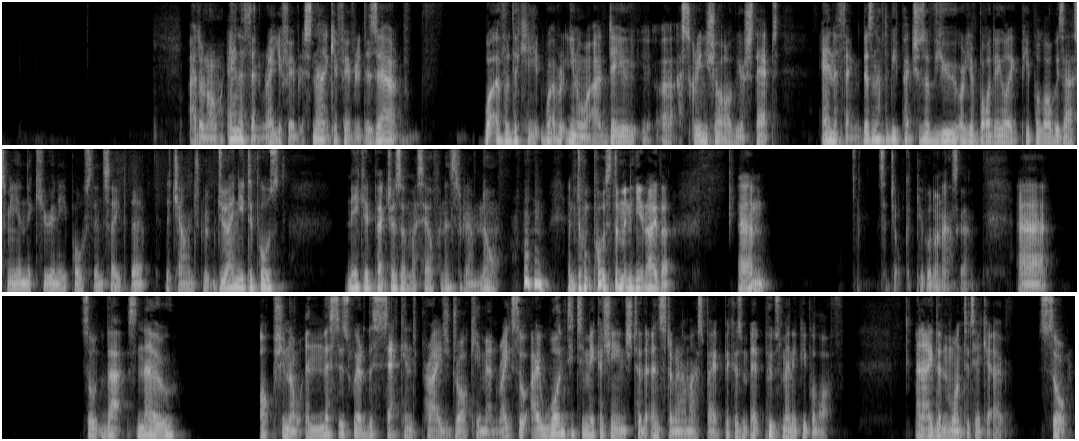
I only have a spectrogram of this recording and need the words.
I don't know, anything, right? Your favorite snack, your favorite dessert, whatever the case, whatever you know, a day, a screenshot of your steps, anything. It doesn't have to be pictures of you or your body. Like people always ask me in the Q and A post inside the the challenge group, do I need to post naked pictures of myself on Instagram? No, and don't post them in here either. Um, it's a joke. People don't ask that. Uh, so that's now optional. And this is where the second prize draw came in, right? So I wanted to make a change to the Instagram aspect because it puts many people off. And I didn't want to take it out. So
